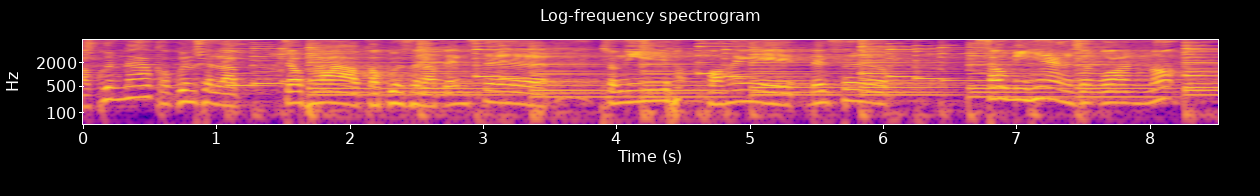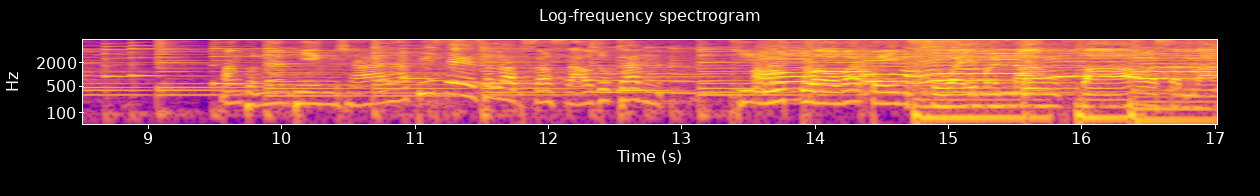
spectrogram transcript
ขอบคุณนะครับขอบคุณสำหรับเจ้าภาพ ขอบคุณสำหรับแดนเซอร์ช่วงนี้ขอให้แดนเซอร์เศร้ามีแห้งสักวันเนาะฟังผลงานเพลงช้านะครับพิเศษสำหรับสาวๆทุกท่านที่รู้ตัวว่าตัวเองสวยเหมือนนางฟ้าวาสนา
